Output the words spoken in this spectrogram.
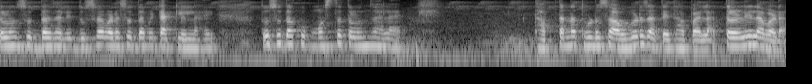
तळूनसुद्धा झाले दुसरा वडासुद्धा मी टाकलेला आहे. तो सुद्धा खूप मस्त तळून झाला आहे थापताना थोडंसं अवघड जाते थापायला. तळलेला वडा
